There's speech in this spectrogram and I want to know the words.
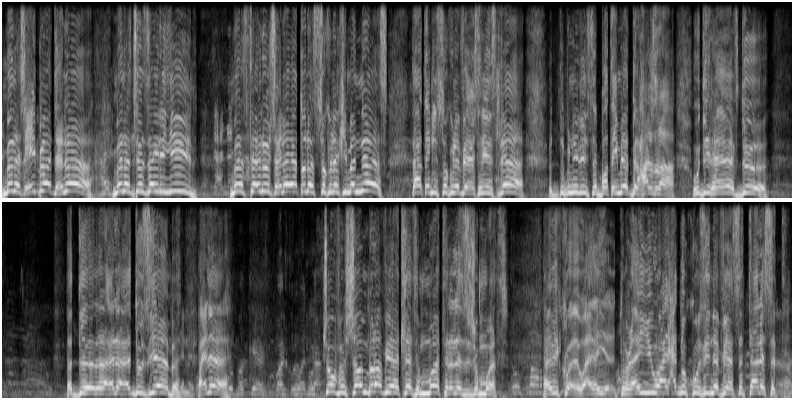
ماناش عباد هنا؟ ماناش جزائريين؟ ما نستاهلوش هنا يعطونا السكنة كيما الناس. تعطيني سكنه في 20 سنة. تبني لي bâtiments بالحجرة وديرها F deux على ال deuxième. علاه. شوف ال chambre فيها ثلاث مواتر على زوج مواتر هذه تروح اي واحد عنده كوزينة فيها ستة على ستة.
